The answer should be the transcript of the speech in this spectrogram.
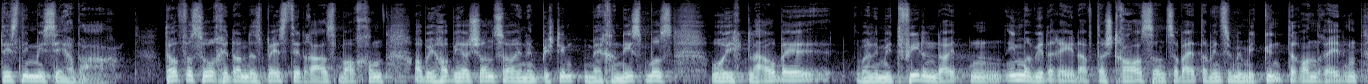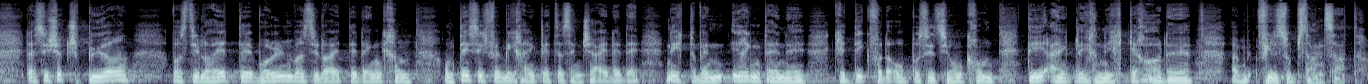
das nehme ich sehr wahr. Da versuche ich dann das Beste draus machen, aber ich habe ja schon so einen bestimmten Mechanismus, wo ich glaube, weil ich mit vielen Leuten immer wieder rede, auf der Straße und so weiter, wenn sie mir mit Günther anreden, das ist ein Gespür, was die Leute wollen, was die Leute denken. Und das ist für mich eigentlich das Entscheidende. Nicht, wenn irgendeine Kritik von der Opposition kommt, die eigentlich nicht gerade ähm, viel Substanz hat.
